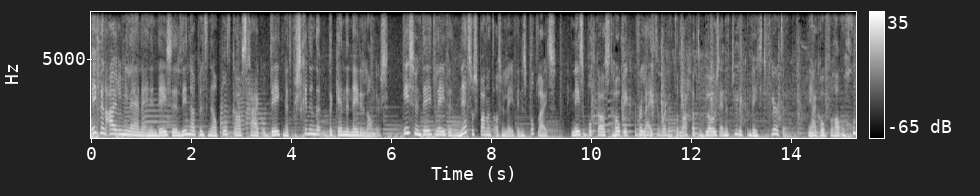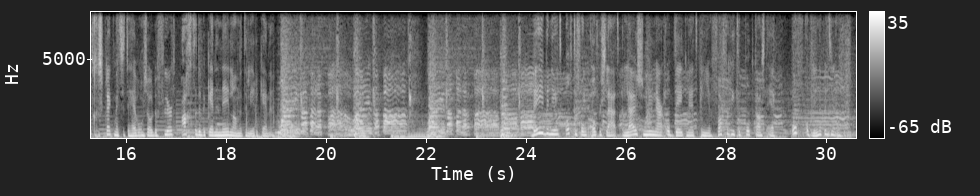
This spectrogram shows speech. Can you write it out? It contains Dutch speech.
Ik ben Aire Milene en in deze Linda.nl podcast ga ik op date met verschillende bekende Nederlanders. Is hun dateleven net zo spannend als hun leven in de spotlights? In deze podcast hoop ik verleid te worden, te lachen, te blozen en natuurlijk een beetje te flirten. Ja, ik hoop vooral een goed gesprek met ze te hebben om zo de flirt achter de bekende Nederlander te leren kennen. Ben je benieuwd of de vonk overslaat? Luister nu naar Update Met in je favoriete podcast app of op linda.nl.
